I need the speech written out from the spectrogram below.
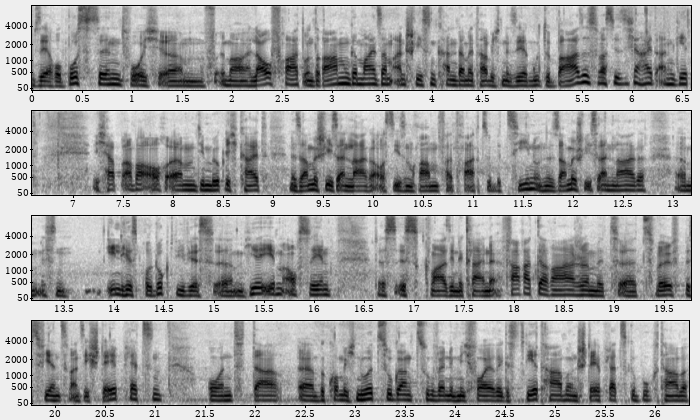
sehr robust sind, wo ich ähm, immer Laufrad und Rahmen gemeinsam anschließen kann. Damit habe ich eine sehr gute Basis, was die Sicherheit angeht. Ich habe aber auch ähm, die Möglichkeit, eine Sammelschließanlage aus diesem Rahmenvertrag zu beziehen. Und eine Sammelschließanlage ähm, ist ein ähnliches Produkt, wie wir es ähm, hier eben auch sehen. Das ist quasi eine kleine Fahrradgarage mit äh, 12 bis 24 Stellplätzen und da äh, bekomme ich nur Zugang zu, wenn ich mich vorher registriert habe und Stellplatz gebucht habe.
